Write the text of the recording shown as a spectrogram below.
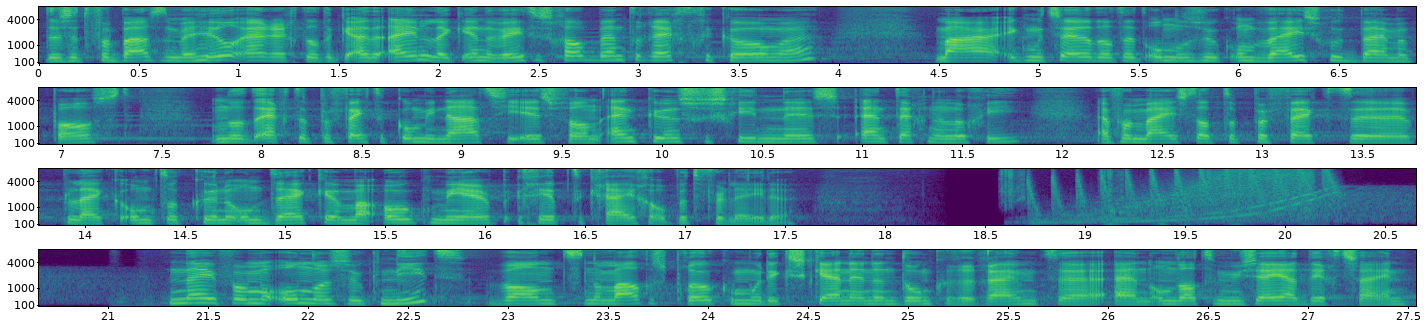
Dus het verbaasde me heel erg dat ik uiteindelijk in de wetenschap ben terechtgekomen. Maar ik moet zeggen dat het onderzoek onwijs goed bij me past. Omdat het echt de perfecte combinatie is van en kunstgeschiedenis en technologie. En voor mij is dat de perfecte plek om te kunnen ontdekken, maar ook meer begrip te krijgen op het verleden. Nee, voor mijn onderzoek niet. Want normaal gesproken moet ik scannen in een donkere ruimte. En omdat de musea dicht zijn,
